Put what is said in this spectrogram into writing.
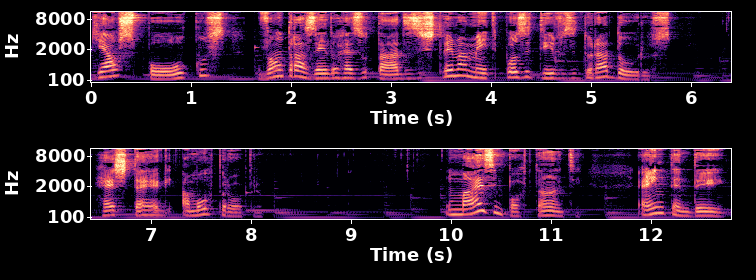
que aos poucos vão trazendo resultados extremamente positivos e duradouros. Hashtag amor próprio. O mais importante é entender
